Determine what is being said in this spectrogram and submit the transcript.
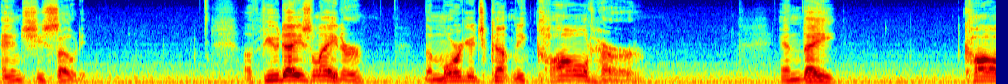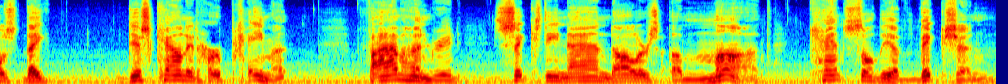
and she sowed it. A few days later, the mortgage company called her and they caused they discounted her payment $569 a month, canceled the eviction,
